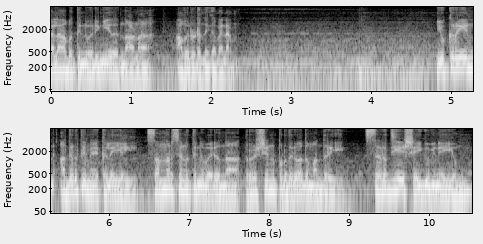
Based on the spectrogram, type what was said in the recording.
കലാപത്തിനൊരുങ്ങിയതെന്നാണ് അവരുടെ നിഗമനം. യുക്രൈൻ അതിർത്തി മേഖലയിൽ സന്ദർശനത്തിന് വരുന്ന റഷ്യൻ പ്രതിരോധ മന്ത്രി സെർജി ഷെയ്ഗുവിനെയും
